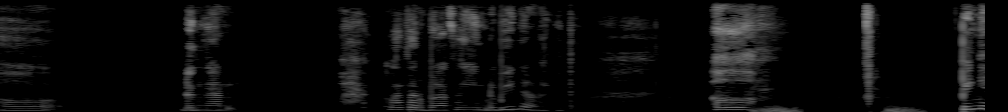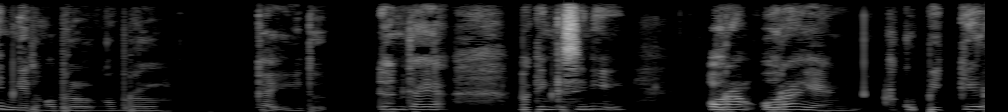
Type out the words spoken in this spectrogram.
uh, dengan latar belakang yang berbeda lah gitu. Uh, pingin gitu ngobrol-ngobrol kayak gitu. Dan kayak makin ke sini orang-orang yang aku pikir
